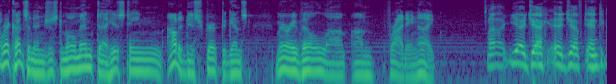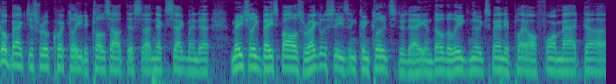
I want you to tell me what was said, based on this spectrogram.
Rick Hutson in just a moment. Uh, his team out of district against Merryville uh, on Friday night. Uh, yeah, Jack, uh, Jeff, and to go back just real quickly to close out this uh, next segment, uh, Major League Baseball's regular season concludes today, and though the league's new expanded playoff format uh,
